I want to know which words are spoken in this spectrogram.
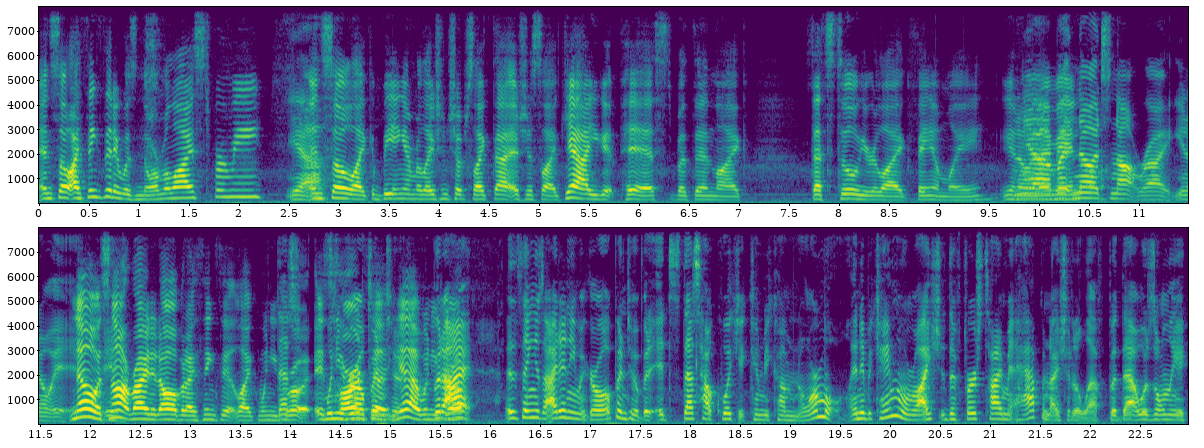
And so I think that it was normalized for me. Yeah. And so like being in relationships like that, it's just like yeah, you get pissed, but then like that's still your like family. You know yeah, what I mean? but no, it's not right. You know, it, No, it's it- not right at all. But I think that like when you grow, it's when hard to into yeah when you but grow. I, the thing is, I didn't even grow up into it, but it's that's how quick it can become normal, and it became normal. I should, the first time it happened, I should have left, but that was only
